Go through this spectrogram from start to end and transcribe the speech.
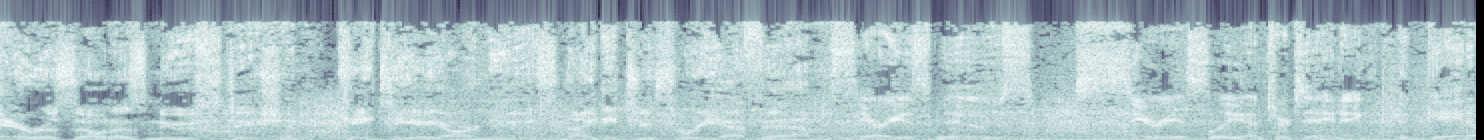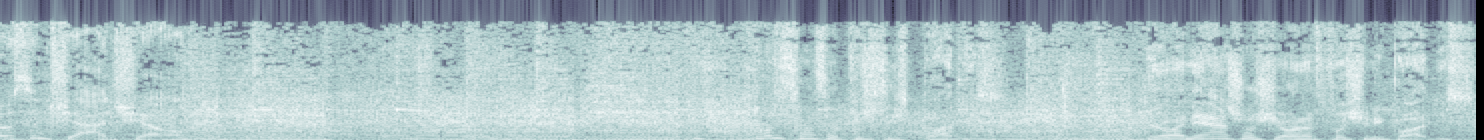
Arizona's news station, KTAR News 923 FM. Serious news, seriously entertaining. The Gaydos and Chad Show. How many times I push these buttons? You know, my national show, I don't have to push any buttons.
